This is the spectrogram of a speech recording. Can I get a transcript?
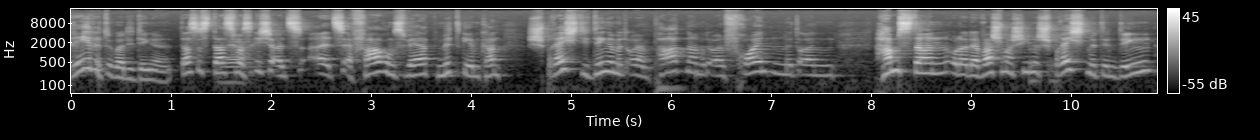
redet über die Dinge. Das ist das, Ja. was ich als, als Erfahrungswert mitgeben kann. Sprecht die Dinge mit eurem Partner, mit euren Freunden, mit euren Hamstern oder der Waschmaschine, sprecht mit den Dingen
